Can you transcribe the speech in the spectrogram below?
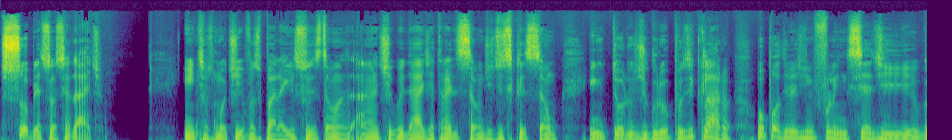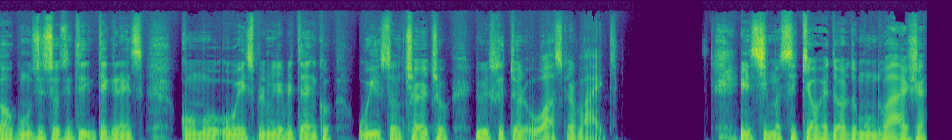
sobre a sociedade. Entre os motivos para isso estão a antiguidade e a tradição de descrição em torno de grupos e, claro, o poder de influência de alguns de seus integrantes, como o ex-premier britânico Winston Churchill e o escritor Oscar Wilde. Estima-se que ao redor do mundo haja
